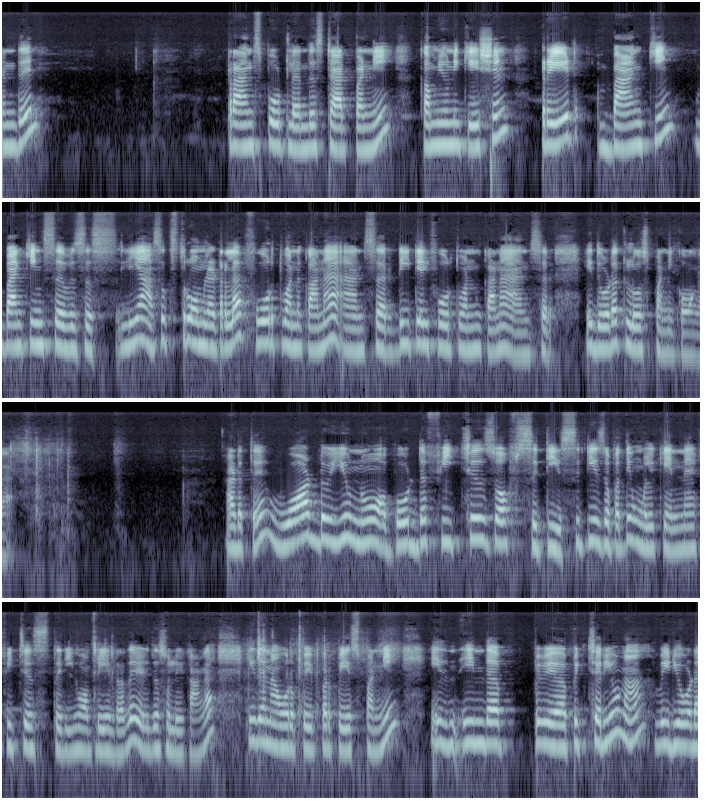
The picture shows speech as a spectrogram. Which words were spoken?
and then டிரான்ஸ்போர்ட்லேருந்து ஸ்டார்ட் பண்ணி communication trade banking banking services இல்லையா? சிக்ஸ்த் ரோம் லெட்டரில் ஃபோர்த் ஒனுக்கான ஆன்சர் டீட்டெயில் ஃபோர்த் ஒனுக்கான ஆன்சர் இதோட க்ளோஸ் பண்ணிக்கோங்க. அடுத்து what do you know about the features of cities சிட்டிஸை பற்றி உங்களுக்கு என்ன ஃபீச்சர்ஸ் தெரியும் அப்படின்றத எழுத சொல்லியிருக்காங்க. இதை நான் ஒரு பேப்பர் பேஸ் பண்ணி இந்த பிக்சரையும் நான் வீடியோவோட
